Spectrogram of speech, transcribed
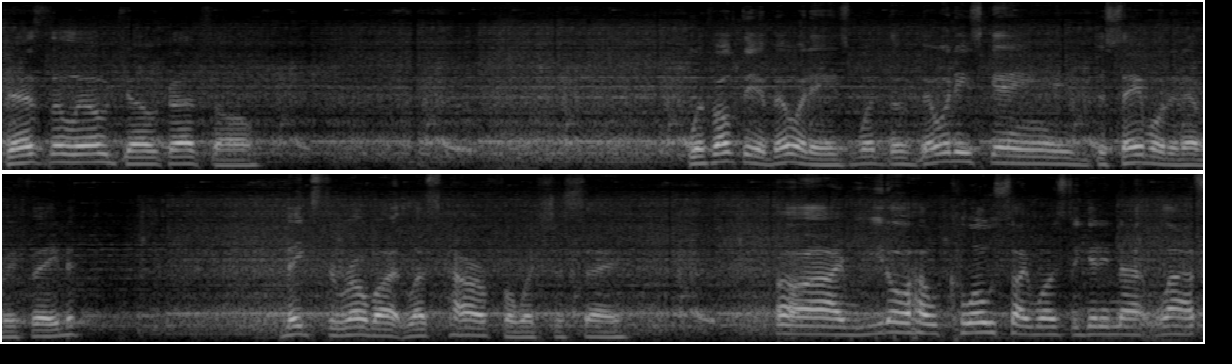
Just a little joke, that's all without the abilities, with the abilities getting disabled and everything, makes the robot less powerful, let's just say. Uh, you know how close I was to getting that last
